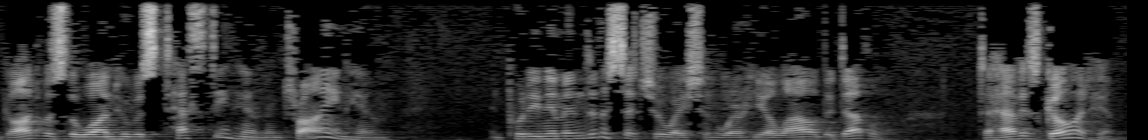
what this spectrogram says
God was the one who was testing him and trying him and putting him into the situation where he allowed the devil to have his go at him,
